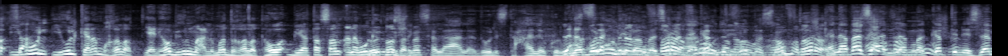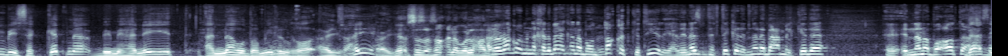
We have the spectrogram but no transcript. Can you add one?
آه صح. يقول يقول كلام غلط يعني هو بيقول معلومات غلط هو بيتصن أنا وجهة مش نظري مثل أعلى دول استحالة يكونوا لا بقول لك من المفترض يا. كابتن بس هم أنا بسعد لما بقولش. كابتن إسلام بيسكتنا بمهنية أنه ضمير الغائب أيوه صحيح. يا أستاذ عصام أنا بقول على لحضرتك الرغم من ان خلي بالك أنا بنتقد كتير يعني ناس بتفتكر إن أنا بعمل كده آه، إن أنا بقاطع لا، دي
